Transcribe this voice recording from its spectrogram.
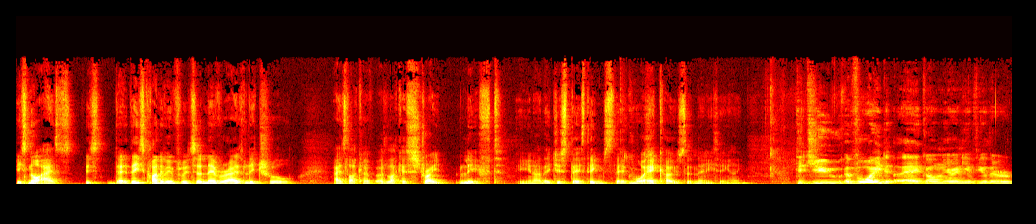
it's not as it's th- these kind of influences are never as literal as like a as like a straight lift you know they just they're things they're more echoes than anything I think Did you avoid uh, going near any of the other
